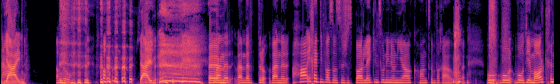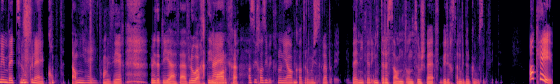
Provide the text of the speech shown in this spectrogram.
Nein. Jein. Also, Jein. wenn ähm, er, wenn er, wenn er, aha, ich hätte einfach so, ein paar Leggings, die ich noch nie angehabt habe zum Verkaufen. wo, wo, wo die Marke nicht mehr zurücknehmen will. Verdammt, hey. kann ich sicher wieder die Nein. Marke. Also ich habe sie wirklich noch nie angehabt, darum ist es, glaube ich, weniger interessant und sonst würde ich es dann wieder grusig finden. Okay,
